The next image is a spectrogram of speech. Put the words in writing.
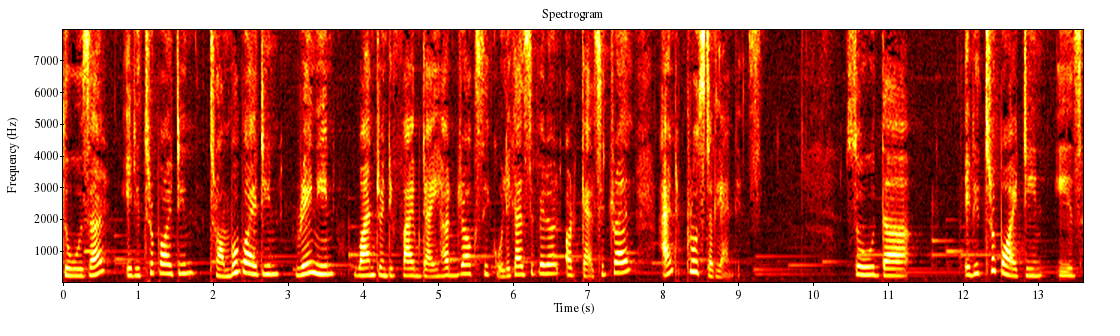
Those are erythropoietin, thrombopoietin, renin, 125 dihydroxycholecalciferol or calcitriol and prostaglandins. So the erythropoietin is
